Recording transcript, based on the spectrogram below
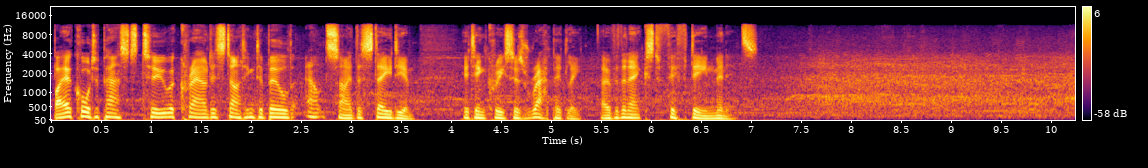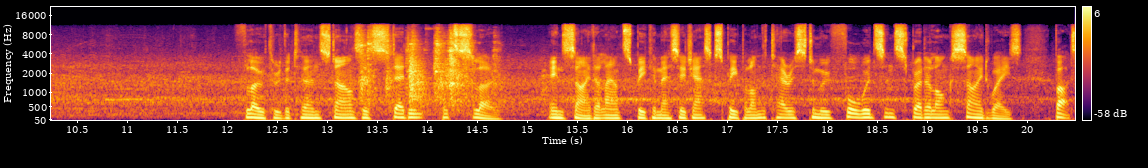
By a quarter past two, a crowd is starting to build outside the stadium. It increases rapidly over the next 15 minutes. Flow through the turnstiles is steady but slow, Inside, a loudspeaker message asks people on the terrace to move forwards and spread along sideways, but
